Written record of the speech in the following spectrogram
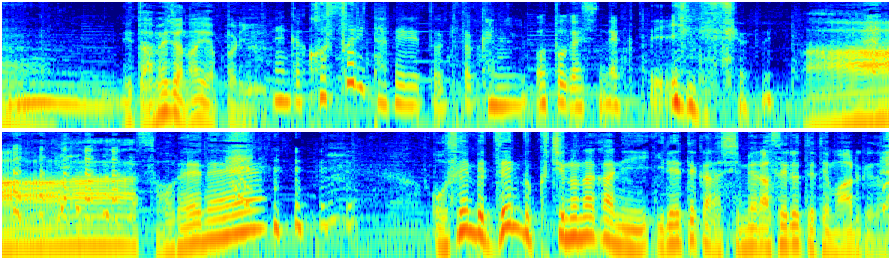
うんえダメじゃない？やっぱり。なんかこっそり食べる時とかに音がしなくていいんですよね。ああそれね。おせんべい全部口の中に入れてから湿らせるって手もあるけどね。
